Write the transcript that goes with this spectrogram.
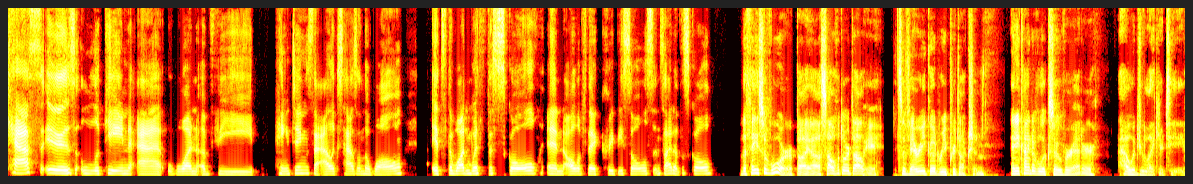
Cass is looking at one of the paintings that Alix has on the wall. It's the one with the skull and all of the creepy souls inside of the skull. The Face of War by uh, Salvador Dali. It's a very good reproduction. And he kind of looks over at her. How would you like your tea?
